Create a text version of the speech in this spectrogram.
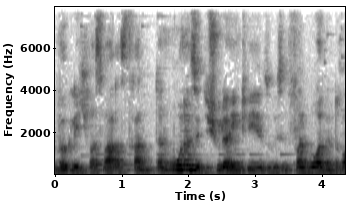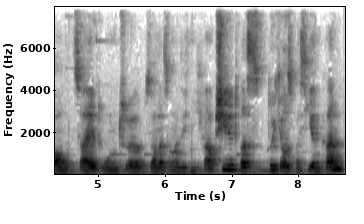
wirklich was Wahres dran. Denn ohne sind die Schüler irgendwie so ein bisschen verloren in Raum und Zeit und äh, besonders wenn man sich nicht verabschiedet, was durchaus passieren kann,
